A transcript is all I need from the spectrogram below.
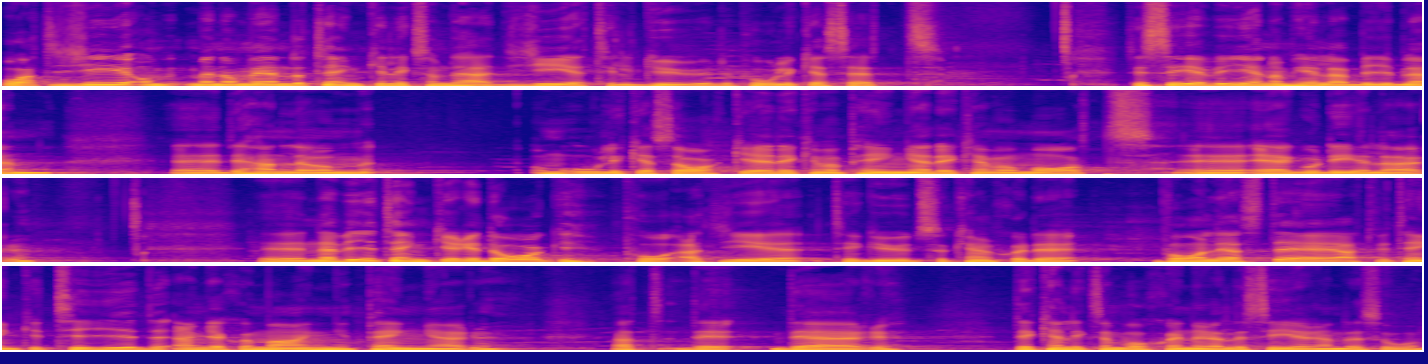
Och att ge, men om vi ändå tänker liksom det här att ge till Gud på olika sätt. Det ser vi genom hela Bibeln. Eh, det handlar om om olika saker. Det kan vara pengar, det kan vara mat, eh, ägodelar. Eh, när vi tänker idag på att ge till Gud så kanske det vanligaste är att vi tänker tid, engagemang, pengar. Att det, det, är, det kan liksom vara generaliserande så.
